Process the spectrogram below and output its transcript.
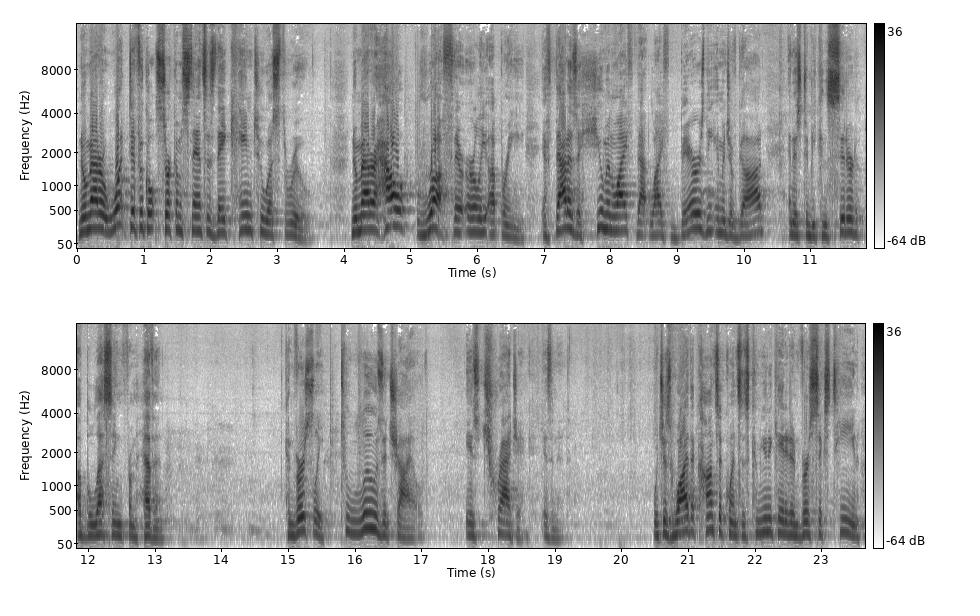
No matter what difficult circumstances they came to us through, no matter how rough their early upbringing, if that is a human life, that life bears the image of God and is to be considered a blessing from heaven. Conversely, to lose a child is tragic, isn't it? Which is why the consequences communicated in verse 16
